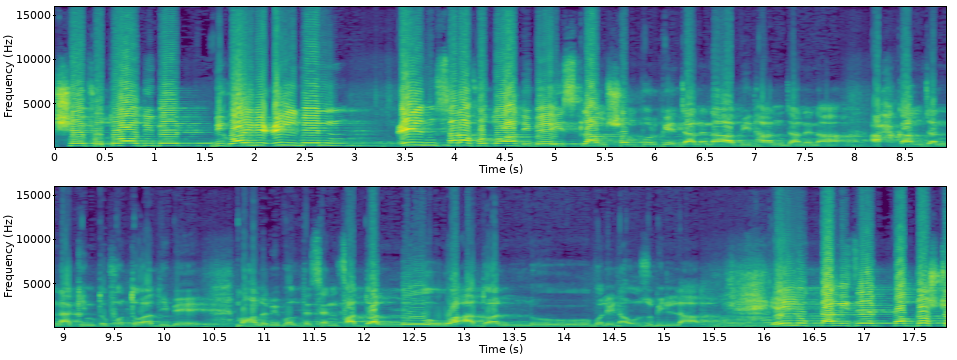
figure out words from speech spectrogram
সে ফতোয়াও দিবে বিগয়রি ইলমিন। ইলম সারা ফতোয়া দিবে, ইসলাম সম্পর্কে জানে না, বিধান জানে না, আহকাম জান না, কিন্তু ফতোয়া দিবে। মহানবী বলতেছেন, ফাদল্লু ওয়া আদল্লু। বলি, নাউজুবিল্লাহ। এই লোকটা নিজে পদভ্রষ্ট।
